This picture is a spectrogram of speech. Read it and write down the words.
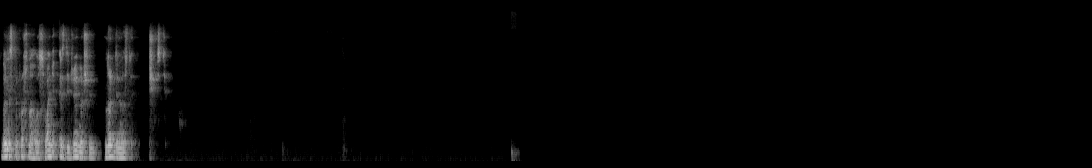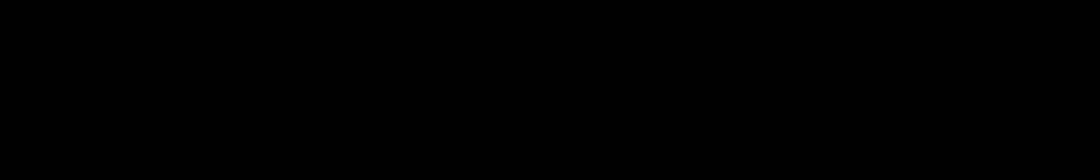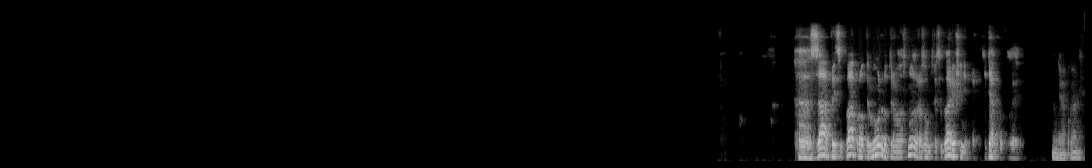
Винести прошу на голосування SDJ 096. За 32, проти 0, утрималось 0, разом 32. Рішення прийнято. Дякую, колеги. Дякую.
